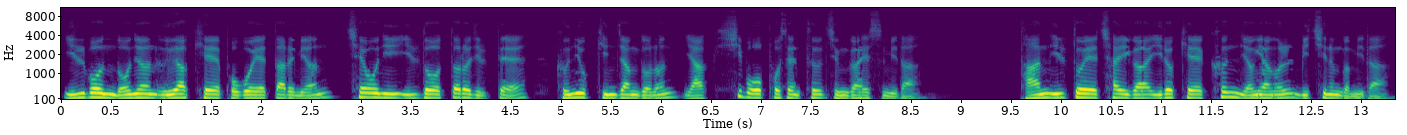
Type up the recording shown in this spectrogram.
일본 노년의학회 보고에 따르면 체온이 1도 떨어질 때 근육 긴장도는 약 15% 증가했습니다. 단 1도의 차이가 이렇게 큰 영향을 미치는 겁니다.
